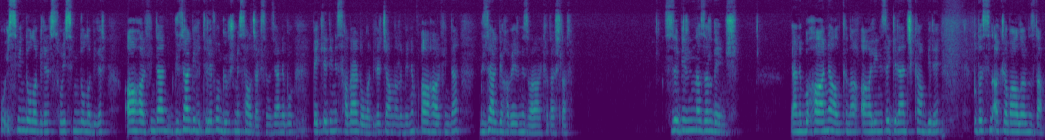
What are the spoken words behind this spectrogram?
Bu isminde olabilir, soy isminde olabilir. A harfinden güzel bir telefon görüşmesi alacaksınız. Yani bu beklediğiniz haber de olabilir canlarım benim. A harfinden güzel bir haberiniz var arkadaşlar. Size birinin nazarı değmiş. Yani bu hane halkına, ailenize giren çıkan biri. Bu da sizin akrabalarınızdan.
